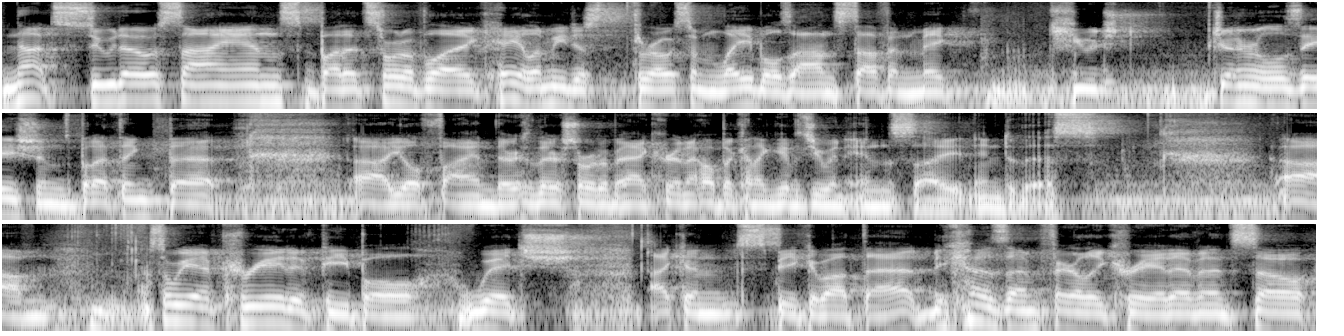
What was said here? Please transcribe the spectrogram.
not pseudoscience but it's sort of like hey let me just throw some labels on stuff and make huge generalizations. But i think that uh, you'll find they're, they're sort of accurate. And i hope it kind of gives you an insight into this um, so we have creative people, which I can speak about that because I'm fairly creative, and so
